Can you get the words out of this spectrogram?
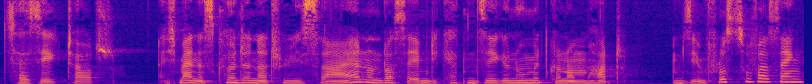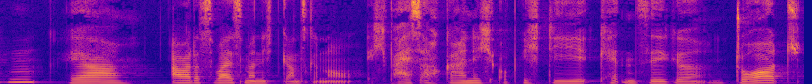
zersägt hat. Ich meine, es könnte natürlich sein und dass er eben die Kettensäge nur mitgenommen hat, um sie im Fluss zu versenken. Ja, aber das weiß man nicht ganz genau. Ich weiß auch gar nicht, ob ich die Kettensäge dort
